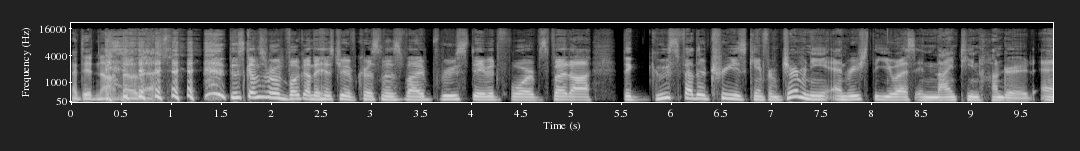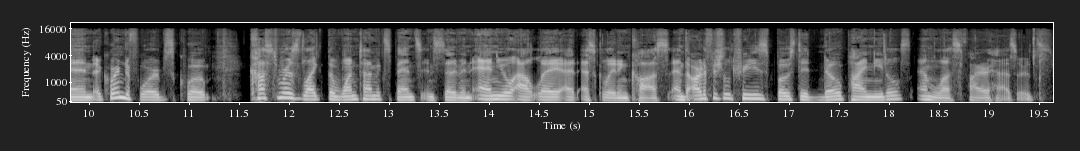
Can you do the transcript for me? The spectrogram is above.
I did not know that. this comes from a book on the history of Christmas by Bruce David Forbes. But uh, the goose feather trees came from Germany and reached the U.S. in 1900. And according to Forbes, quote, customers liked the one-time expense instead of an annual outlay at escalating costs. And the artificial trees boasted no pine needles and less fire hazards.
